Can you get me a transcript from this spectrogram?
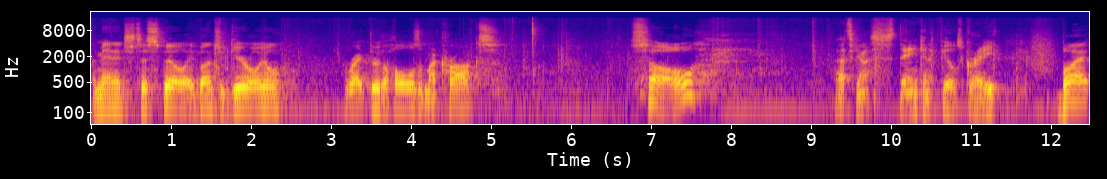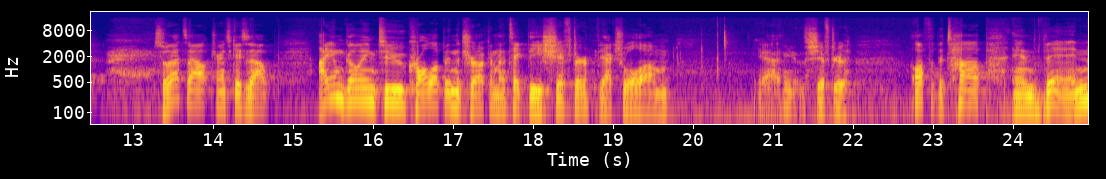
I managed to spill a bunch of gear oil right through the holes of my Crocs. So that's gonna stink and it feels great. But so that's out, transfer case is out. I am going to crawl up in the truck and I'm gonna take the shifter, the actual, um, yeah, I think it's the shifter, off of the top and then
